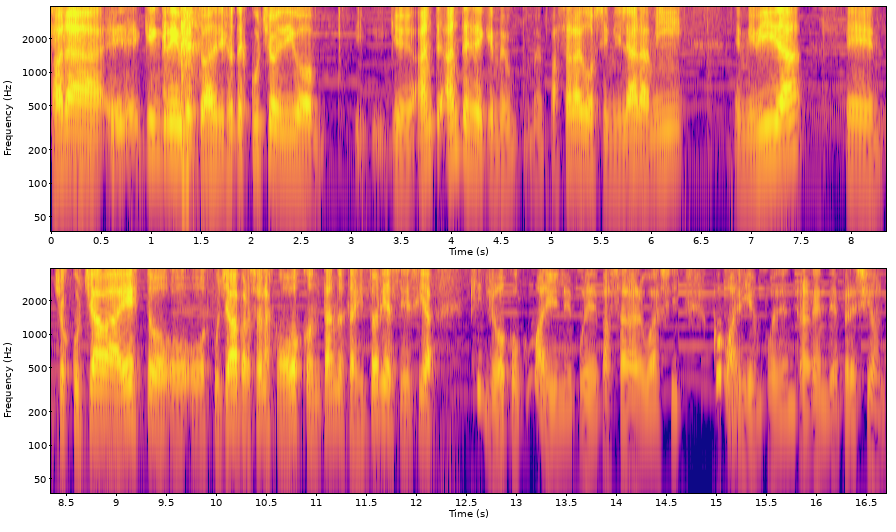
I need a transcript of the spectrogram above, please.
Ahora, eh, qué increíble esto, Adri. Yo te escucho y digo que antes, antes de que me pasara algo similar a mí en mi vida, eh, yo escuchaba esto o, escuchaba personas como vos contando estas historias y decía, qué loco, ¿cómo a alguien le puede pasar algo así? ¿Cómo alguien puede entrar en depresión?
